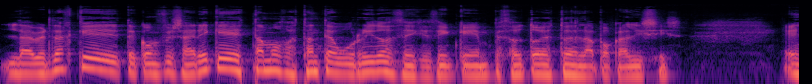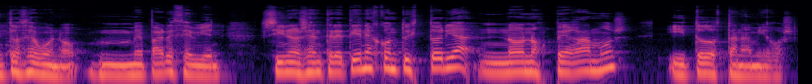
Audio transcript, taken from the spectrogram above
la verdad es que te confesaré que estamos bastante aburridos desde que empezó todo esto del apocalipsis. Entonces, bueno, me parece bien. Si nos entretienes con tu historia, no nos pegamos y todos están amigos.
